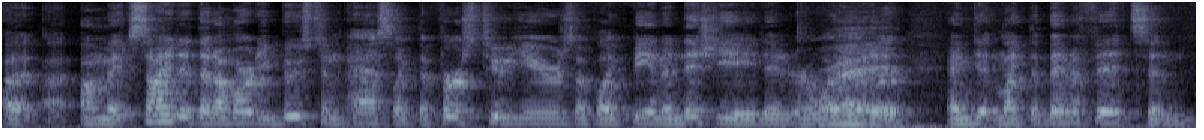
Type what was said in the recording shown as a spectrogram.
I, I'm excited that I'm already boosting past like the first two years of like being initiated or whatever, Right. and getting like the benefits and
